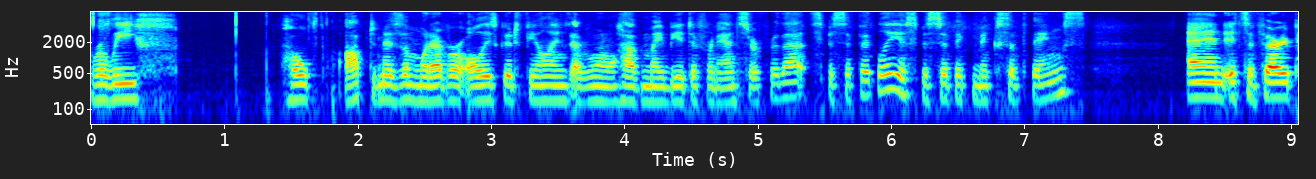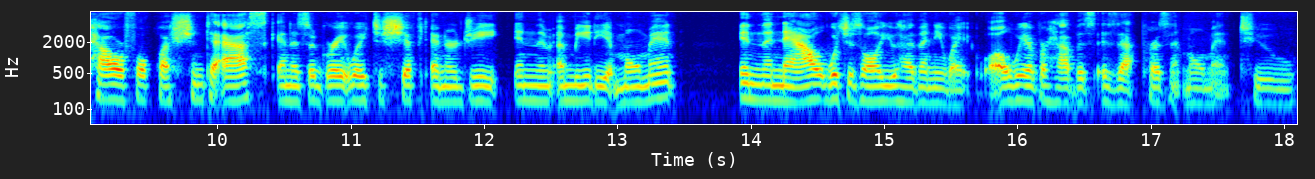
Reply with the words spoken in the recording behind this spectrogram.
Relief, hope, optimism, whatever, all these good feelings. Everyone will have maybe a different answer for that specifically, a specific mix of things. And it's a very powerful question to ask, and it's a great way to shift energy in the immediate moment, in the now, which is all you have anyway. All we ever have is, is that present moment to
